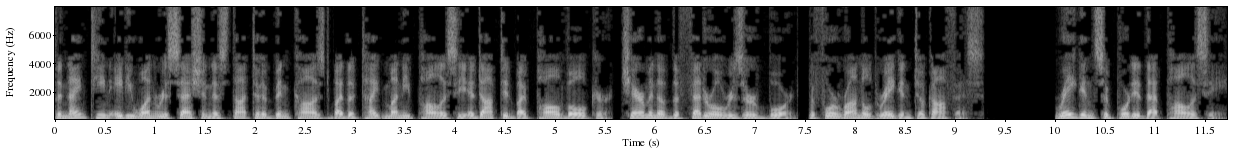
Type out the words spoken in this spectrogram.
The 1981 recession is thought to have been caused by the tight money policy adopted by Paul Volcker, chairman of the Federal Reserve Board, before Ronald Reagan took office. Reagan supported that policy.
